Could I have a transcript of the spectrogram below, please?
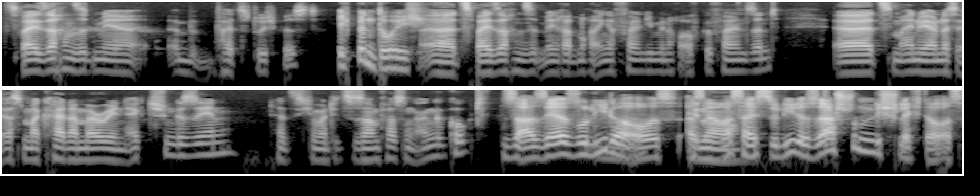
Zwei Sachen sind mir, äh, falls du durch bist, Ich bin durch. äh, zwei Sachen sind mir gerade noch eingefallen, die mir noch aufgefallen sind. Äh, zum einen, wir haben das erste Mal Kyler Murray in Action gesehen. Hat sich jemand die Zusammenfassung angeguckt? Sah sehr solide aus. Also, Genau. was heißt solide? Sah schon nicht schlecht aus.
